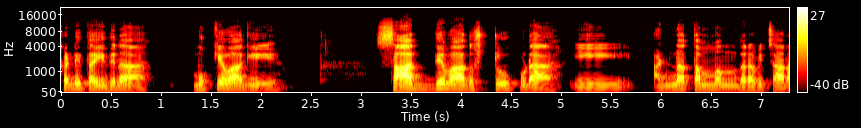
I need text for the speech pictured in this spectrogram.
ಖಂಡಿತ ಈ ದಿನ ಮುಖ್ಯವಾಗಿ ಸಾಧ್ಯವಾದಷ್ಟು ಕೂಡ ಈ ಅಣ್ಣ ತಮ್ಮಂದರ ವಿಚಾರ,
